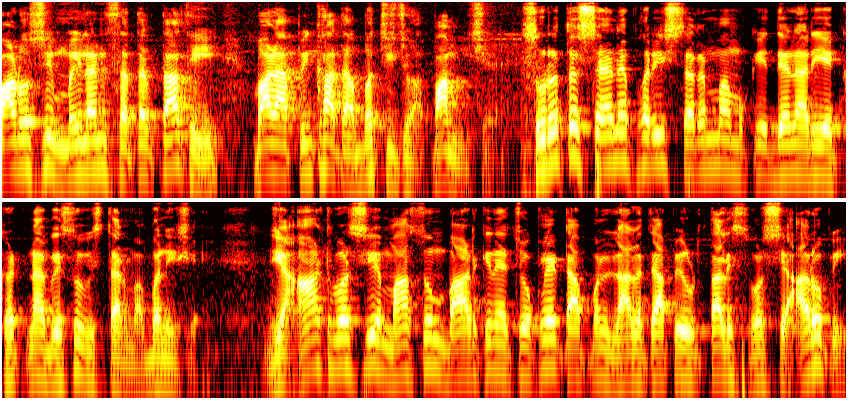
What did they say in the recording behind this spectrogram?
પાડોશી મહિલાની સતર્કતાથી બાળા પીંખાતા બચી જવા પામી છે. સુરત શહેરને ફરી શરમમાં મૂકી દેનારી એક ઘટના વેસુ વિસ્તારમાં બની છે. જ્યાં આઠ વર્ષીય માસૂમ બાળકીને ચોકલેટ આપવાની લાલચ આપી અડતાલીસ વર્ષીય આરોપી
